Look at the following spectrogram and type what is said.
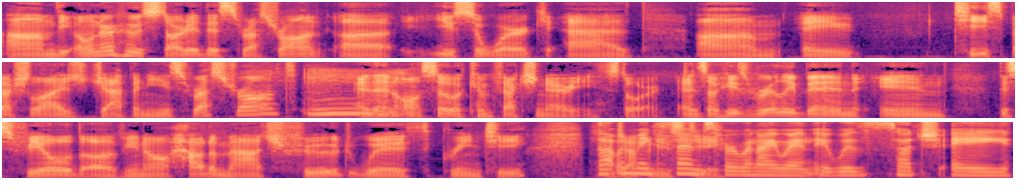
Um, the owner who started this restaurant uh, used to work at um, a tea specialized Japanese restaurant and then also a confectionery store. And so he's really been in this field of, you know, how to match food with green tea. That would make sense tea. for when I went. It was such a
